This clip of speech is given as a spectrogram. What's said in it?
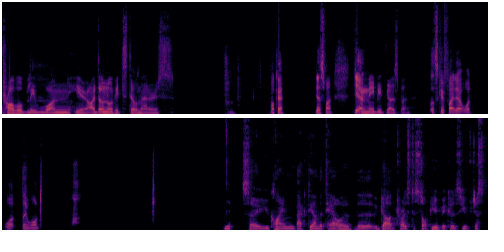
probably one here. I don't know if it still matters. Hmm. Okay, yes, fine. Yeah, And maybe it does, but let's go find out what what they want. Yep. So you climb back down the tower. The guard tries to stop you because you've just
